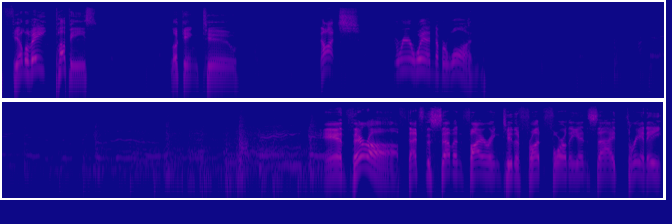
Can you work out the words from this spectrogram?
A field of eight puppies looking to notch career win number one. And they're off. That's the seven firing to the front, four on the inside, three and eight,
